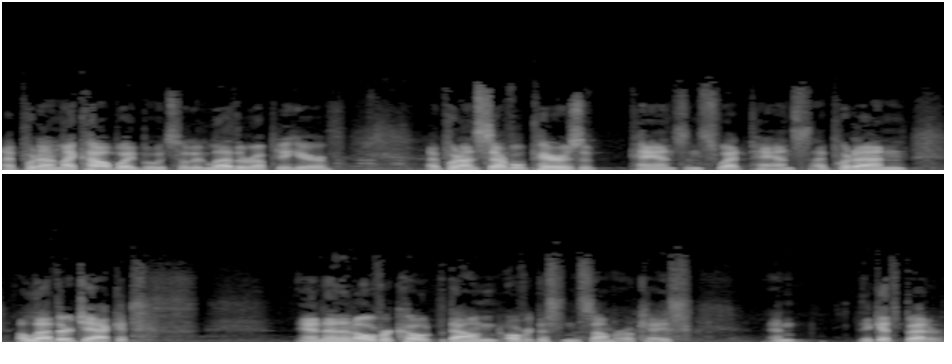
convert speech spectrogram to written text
I put on my cowboy boots, so they're leather up to here. I put on several pairs of pants and sweatpants. I put on a leather jacket and then an overcoat down over this in the summer, okay? And it gets better.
